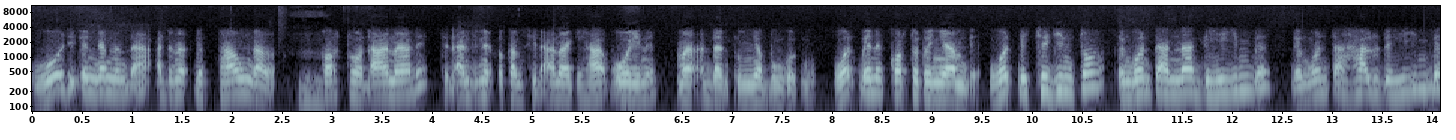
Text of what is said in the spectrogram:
woodi ɓe ngannduɗaa adanat ɓe paawngal horto mm. ɗaanaade te ɗaandi neɗɗo kam si ɗaanaaki haa ɓooyine ma addan ɗum ñabbu goɗɗu woɗɓe ne kortoto ñaamde woɗɓe ceginto ɓe ngontaa naatde he yimɓe ɓe ngontaa haaldude he yimɓe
